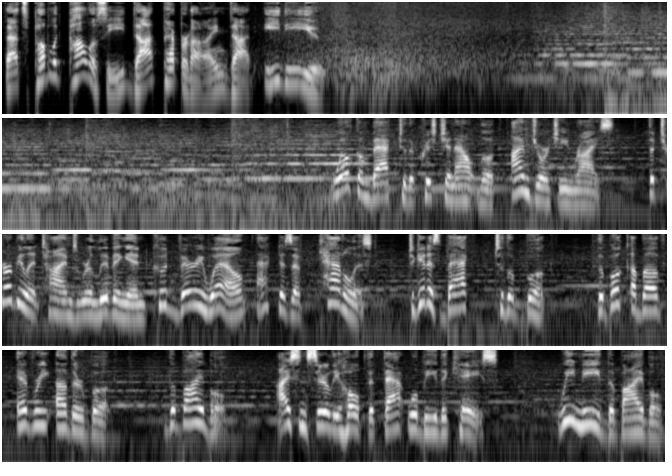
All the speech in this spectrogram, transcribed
That's publicpolicy.pepperdine.edu. Welcome back to the Christian Outlook. I'm Georgene Rice. The turbulent times we're living in could very well act as a catalyst to get us back to the book, the book above every other book, the Bible. I sincerely hope that that will be the case. We need the Bible,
